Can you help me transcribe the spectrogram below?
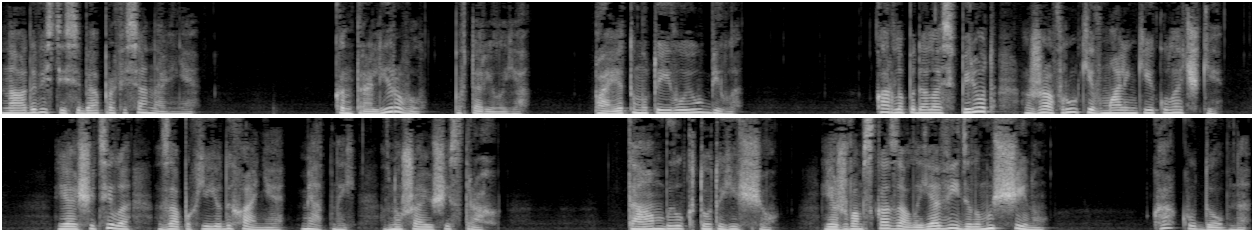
Надо вести себя профессиональнее. «Контролировал?» — повторила я. «Поэтому ты его и убила». Карла подалась вперед, сжав руки в маленькие кулачки. Я ощутила запах ее дыхания, мятный, внушающий страх. Там был кто-то еще. Я же вам сказала, я видела мужчину. Как удобно.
